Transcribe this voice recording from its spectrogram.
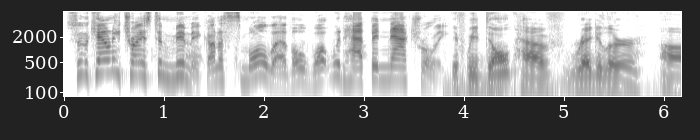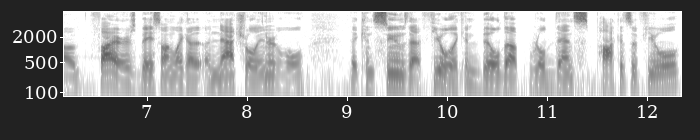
So the county tries to mimic on a small level what would happen naturally. If we don't have regular uh, fires based on like a, a natural interval that consumes that fuel, it can build up real dense pockets of fuel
